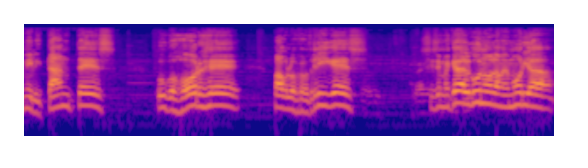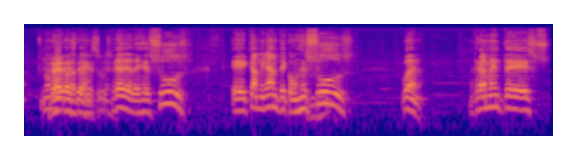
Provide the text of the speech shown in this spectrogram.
Militantes, Hugo Jorge, Pablo Rodríguez. Si se me queda alguno, la memoria no me Redes para de tanto. Jesús. Redes de Jesús, eh, Caminante con Jesús. Bueno, realmente es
